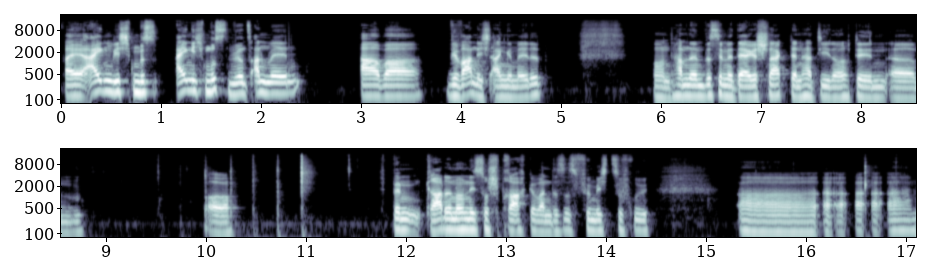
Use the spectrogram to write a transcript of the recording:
Weil eigentlich, muss, eigentlich mussten wir uns anmelden, aber wir waren nicht angemeldet. Und haben dann ein bisschen mit der geschnackt, dann hat die noch den, ähm, oh, bin gerade noch nicht so sprachgewandt, das ist für mich zu früh. Äh, äh, äh, äh, ähm,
